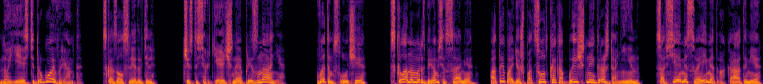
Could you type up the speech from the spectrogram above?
«Но есть и другой вариант», — сказал следователь. «Чистосердечное признание. В этом случае с кланом мы разберемся сами, а ты пойдешь под суд как обычный гражданин, со всеми своими адвокатами.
